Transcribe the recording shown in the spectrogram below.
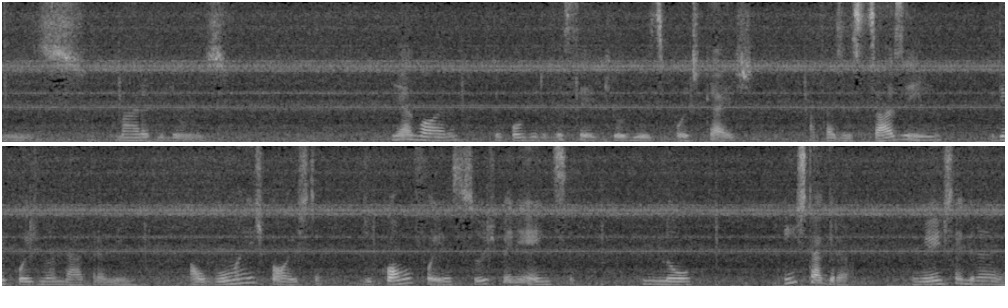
Isso, maravilhoso. E agora eu convido você que ouviu esse podcast a fazer sozinho e depois mandar para mim alguma resposta de como foi a sua experiência no Instagram. O meu Instagram é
